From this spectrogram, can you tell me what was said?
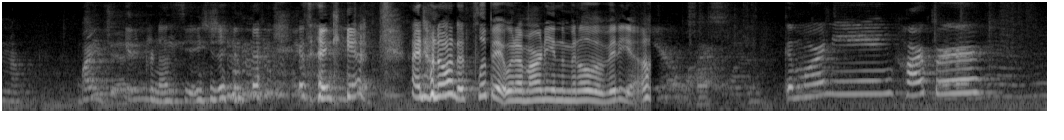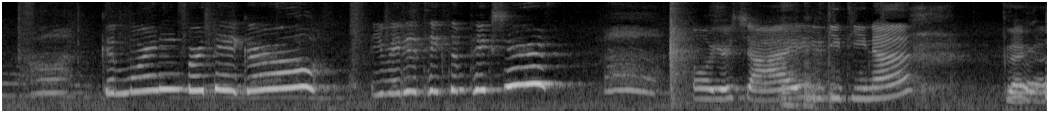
No. Why are you Gif. getting me? Pronunciation? Because I can't. I don't know how to flip it when I'm already in the middle of a video. Good morning, Harper. Good morning, birthday girl. Are you ready to take some pictures? Oh, you're shy. You see Tina? Good.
